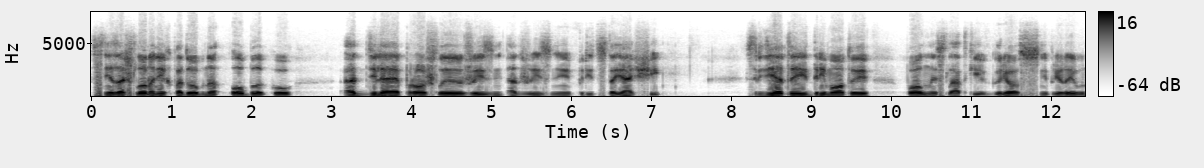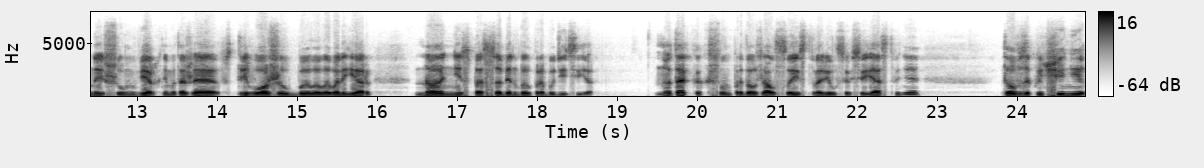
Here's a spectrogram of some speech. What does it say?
снизошло на них подобно облаку, отделяя прошлую жизнь от жизни предстоящей. Среди этой дремоты, полной сладких грез, непрерывный шум в верхнем этаже встревожил было лавальер, но не способен был пробудить ее. Но так как шум продолжался и становился все яственнее, то в заключении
